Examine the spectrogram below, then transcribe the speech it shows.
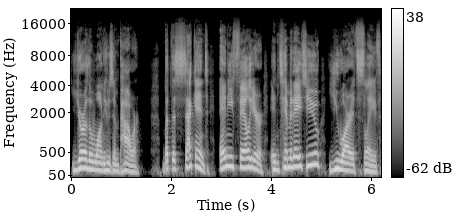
you're the one who's in power. But the second any failure intimidates you, you are its slave.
